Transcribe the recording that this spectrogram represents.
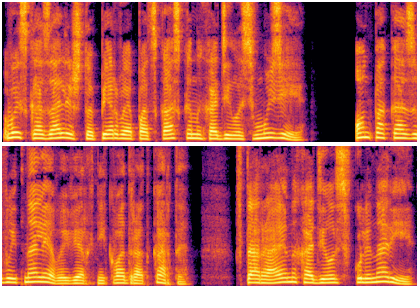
«Вы сказали, что первая подсказка находилась в музее. Он показывает на левый верхний квадрат карты вторая находилась в кулинарии,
